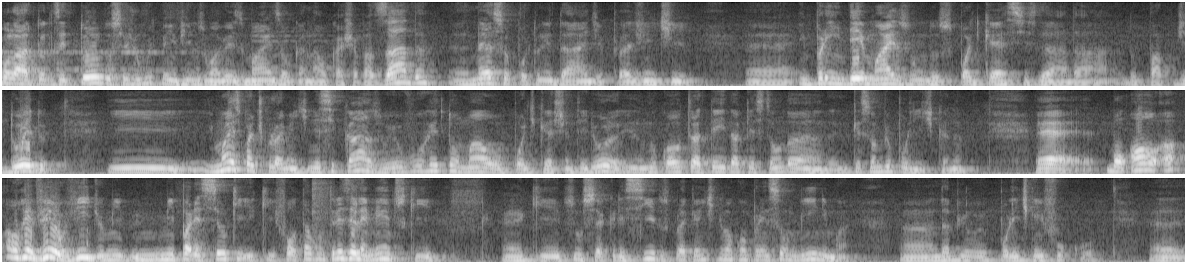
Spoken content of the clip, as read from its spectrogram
Olá a todas e todos, sejam muito bem-vindos uma vez mais ao canal Caixa Vazada. É, nessa oportunidade, para a gente é, empreender mais um dos podcasts da, da, do Papo de Doido, e, e, mais particularmente nesse caso, eu vou retomar o podcast anterior, no qual eu tratei da questão da, da questão biopolítica. Né? É, bom, ao, ao, rever o vídeo, me, me pareceu que, que faltavam três elementos que é, que precisam ser acrescidos para que a gente tenha uma compreensão mínima ah, da biopolítica em Foucault. É,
